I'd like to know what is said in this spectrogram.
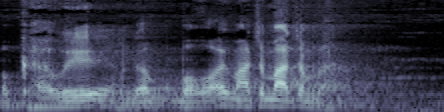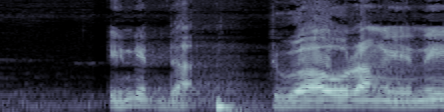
pegawai pokoknya macam-macam lah. Ini tidak dua orang ini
